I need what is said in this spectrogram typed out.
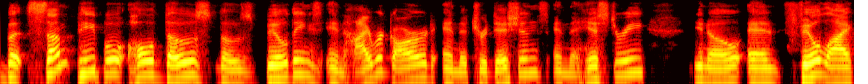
but some people hold those those buildings in high regard and the traditions and the history, you know, and feel like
